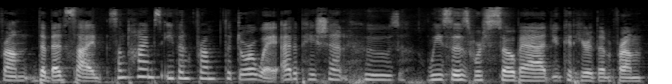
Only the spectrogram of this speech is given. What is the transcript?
from the bedside, sometimes even from the doorway. I had a patient whose wheezes were so bad you could hear them from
